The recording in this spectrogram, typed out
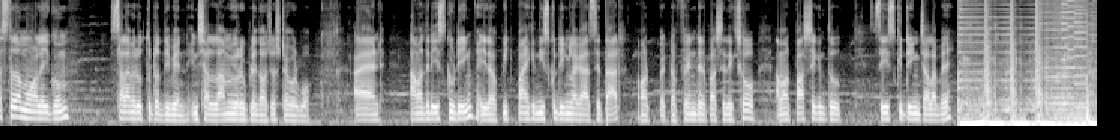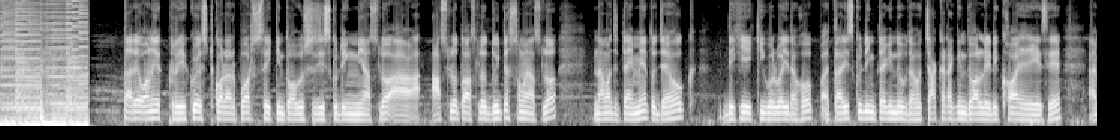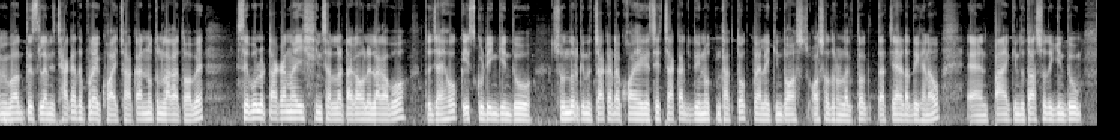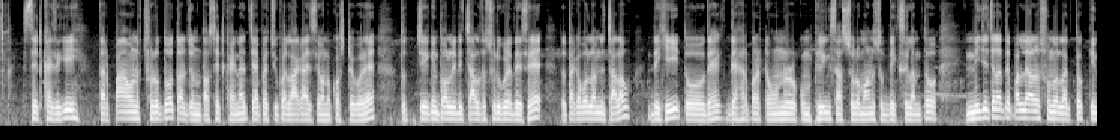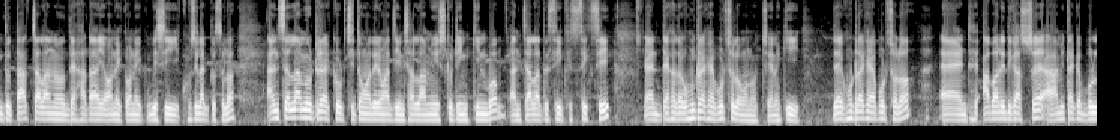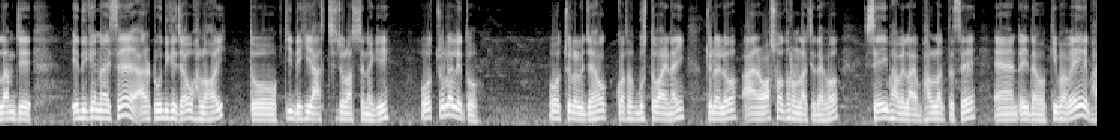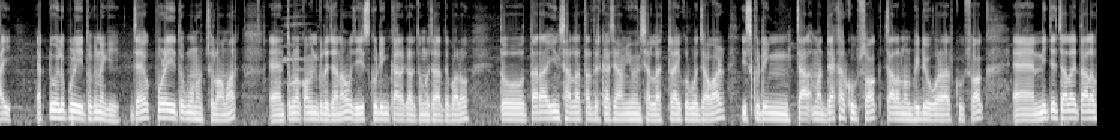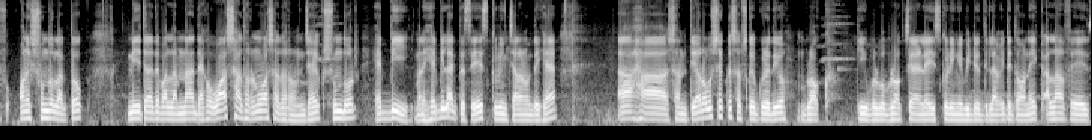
আসসালামু আলাইকুম। সালামের উত্তরটা দিবেন। ইনশাল্লাহ আমিও রিপ্লাই দেওয়ার চেষ্টা করব। অ্যান্ড আমাদের স্কুটিং এই দেখো পায়ে কিন্তু স্কুটিং লাগা আছে তার। আমার একটা ফ্রেন্ডের পাশে দেখছ? আমার পাশে কিন্তু সেই স্কুটিং চালাবে। তারে অনেক রিকোয়েস্ট করার পর সে কিন্তু অবশ্যই স্কুটিং নিয়ে আসলো। আর আসলো তো আসলো, দুইটার সময় আসলো নামাজের টাইমে তো যাই হোক দেখি কী বলব এই দেখো, তার স্কুটিংটা কিন্তু দেখো, চাকাটা কিন্তু অলরেডি ক্ষয় হয়ে গেছে। আমি ভাবতেছিলাম যে চাকাতে পুরাই ক্ষয়, চাকা নতুন লাগাতে হবে। সে বলল, টাকা নাই ইনশাল্লাহ টাকা হলে লাগাবো। তো যাই হোক স্কুটিং কিন্তু সুন্দর কিন্তু চাকাটা ক্ষয় হয়ে গেছে। চাকা যদি নতুন থাকতো, তাহলে কিন্তু অস- অসাধারণ লাগতো। তার চেহারাটা দেখে নাও। অ্যান্ড পায়ে কিন্তু তার সাথে কিন্তু সেট খাইছে কি? তার পা অনেক ছোটো তো, তার জন্য তাও সেট খাই না চাপা চুপা লাগাইছে অনেক কষ্ট করে। তো সে কিন্তু অলরেডি চালাতে শুরু করে দিয়েছে। তো তাকে বললাম যে, চালাও, দেখি। তো দেখ দেখার পর একটা অন্যরকম ফিলিংস আসছিল, মানুষও দেখছিলাম তো। নিজে চালাতে পারলে আরও সুন্দর লাগতো, কিন্তু তার চালানো দেখাটাই অনেক অনেক বেশি খুশি লাগতেছিল। ইনশাল্লাহ আমিও ট্র্যাক করছি তোমাদের মাঝে, ইনশাল্লাহ আমি স্কুটিং কিনবো। অ্যান্ড চালাতে শিখ শিখছি। অ্যান্ড দেখা, দেখো হুঁটরা খেয়ে পড়ছিলো মনে হচ্ছে নাকি? যাই ঘুঁটরা খেয়ে পড়ছিলো। অ্যান্ড আবার এদিকে আসছে। আমি তাকে বললাম যে এদিকে না এসে আর একটু ওদিকে যাও, ভালো হয়। তো কি দেখি আসছে, চলে আসছে নাকি? ও চলে এলে তো। ও চলে এলো, যাই হোক, কথা বুঝতে পারি নাই। চলে এলো, আর অসাধারণ লাগছে, দেখো। সেইভাবে ভালো লাগতেছে। অ্যান্ড এই দেখো, কীভাবে? এ ভাই, একটু হলে পড়ে যেত নাকি? যাই হোক, পড়ে যেত মনে হচ্ছিল আমার। অ্যান্ড তোমরা কমেন্ট করে জানাও যে স্কুটিং কারা কারা তোমরা চালাতে পারো। তো তারা ইনশাল্লাহ তাদের কাছে আমিও ইনশাল্লাহ ট্রাই করব যাওয়ার। স্কুটিং চা দেখার খুব শখ, চালানো ভিডিও করার খুব শখ। অ্যান্ড নিচে চালাই তাহলে অনেক সুন্দর লাগতো। নিজে চালাতে পারলাম না। দেখো, অসাধারণ অসাধারণ। যাই হোক, সুন্দর হেভি মানে হেভি লাগতেছে স্ক্রিন চালানো দেখে। আহা, শান্তি। আর অবশ্যই একটা সাবস্ক্রাইব করে দিও। ব্লগ, কী বলব, ব্লগ চ্যানেলে স্কোরিংয়ে ভিডিও দিলাম। এটাই তো অনেক। আল্লাহ হাফেজ।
